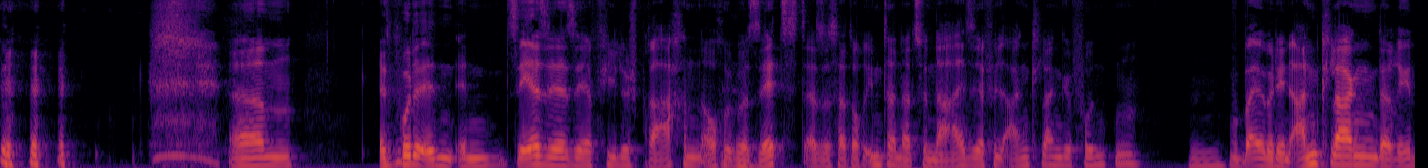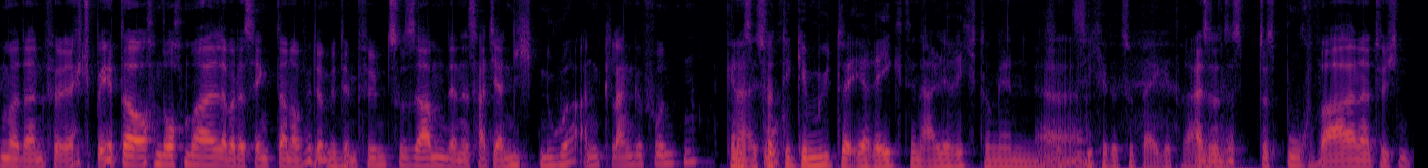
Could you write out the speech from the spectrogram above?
ähm, es wurde in, in, sehr, sehr, sehr viele Sprachen auch übersetzt. Also es hat auch international sehr viel Anklang gefunden. Mhm. Wobei über den Anklang, da reden wir dann vielleicht später auch nochmal, aber das hängt dann auch wieder mit dem Film zusammen, denn es hat ja nicht nur Anklang gefunden. Genau, es Buch. hat die Gemüter erregt in alle Richtungen, ja. sicher dazu beigetragen. Also das, das, Buch war natürlich ein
